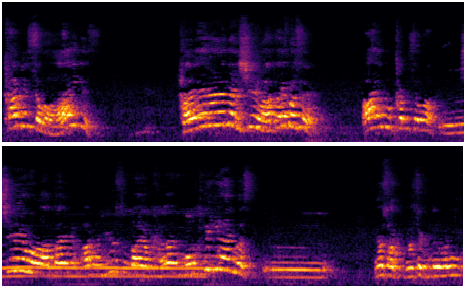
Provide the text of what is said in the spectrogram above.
神様は愛です。耐えられない試練を与えません。愛の神様は試練を与えるあの許す場合は必ず目的があります。ヨセフのように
